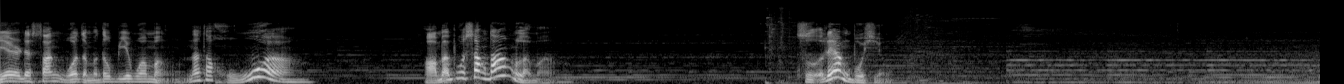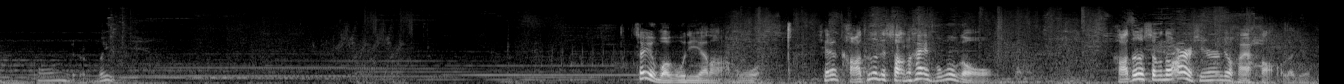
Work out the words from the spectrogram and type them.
别人的三国怎么都比我猛？那他胡啊！俺们不上当了吗？质量不行。高点位。这我估计也打不过。现在卡特的伤害不够高，卡特升到二星就还好了就。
